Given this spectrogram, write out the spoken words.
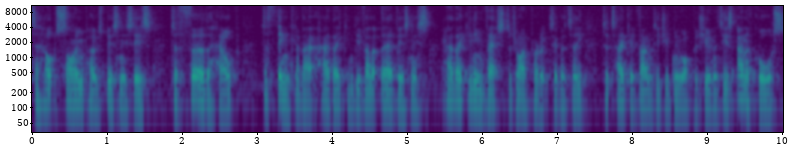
to help signpost businesses to further help to think about how they can develop their business, how they can invest to drive productivity, to take advantage of new opportunities, and of course,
